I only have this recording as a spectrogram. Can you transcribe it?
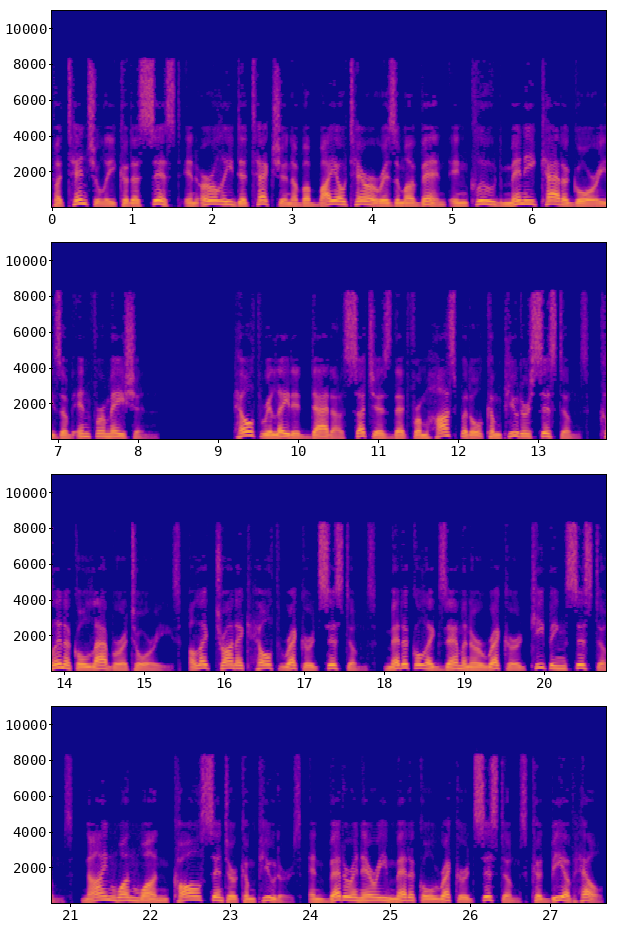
potentially could assist in early detection of a bioterrorism event include many categories of information. Health-related data such as that from hospital computer systems, clinical laboratories, electronic health record systems, medical examiner record-keeping systems, 911 call center computers, and veterinary medical record systems could be of help.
